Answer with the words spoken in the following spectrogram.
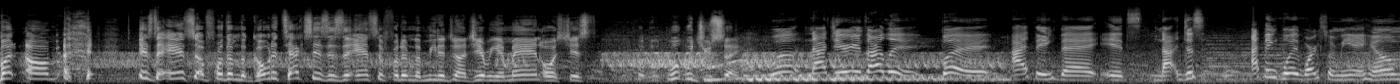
But um, is the answer for them to go to Texas? Is the answer for them to meet a Nigerian man, or it's just what, what would you say? Well, Nigerians are lit, but I think that it's not just. I think what works for me and him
